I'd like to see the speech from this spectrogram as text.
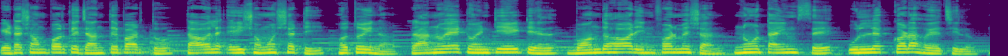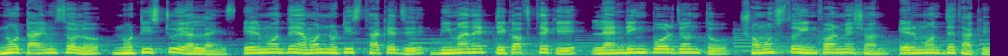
এটা সম্পর্কে জানতে পারতো, তাহলে এই সমস্যাটি হতোই না। রানওয়ে টোয়েন্টি এইট এল বন্ধ হওয়ার ইনফরমেশন নো টাইমসে উল্লেখ করা হয়েছিল। নো টাইমস হলো নোটিশ টু এয়ারলাইন্স এর মধ্যে এমন নোটিশ থাকে যে, বিমানের টেক অফ থেকে ল্যান্ডিং পর্যন্ত সমস্ত ইনফরমেশন এর মধ্যে থাকে।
